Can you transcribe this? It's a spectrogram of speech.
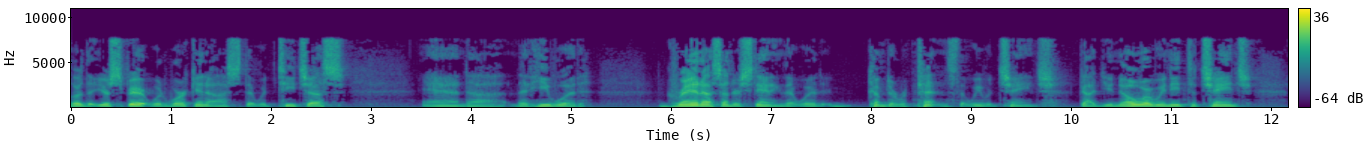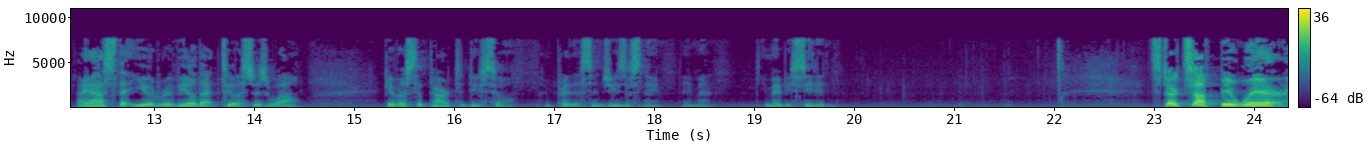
Lord, that your Spirit would work in us, that would teach us, and uh, that He would grant us understanding that would come to repentance, that we would change. God, you know where we need to change. I ask that you would reveal that to us as well. Give us the power to do so. I pray this in Jesus' name. Amen. You may be seated. It starts off beware,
